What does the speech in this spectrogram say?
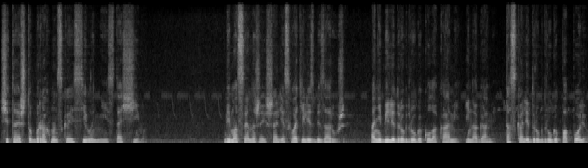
считая, что брахманская сила неистощима. Бимасена же и Шалья схватились без оружия. Они били друг друга кулаками и ногами, таскали друг друга по полю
